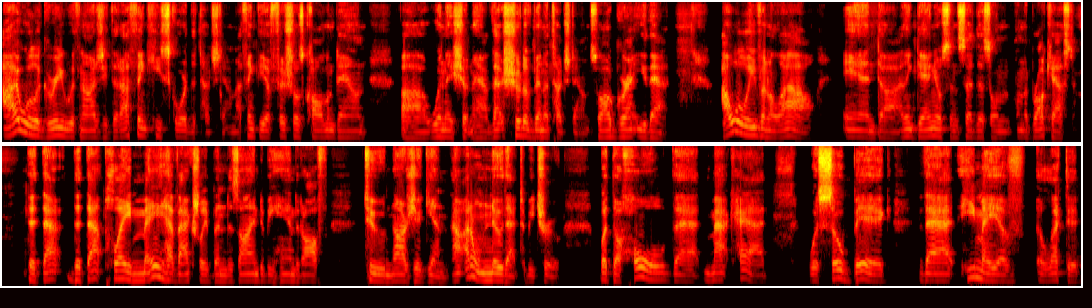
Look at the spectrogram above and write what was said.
I will agree with Najee that I think he scored the touchdown. I think the officials called him down uh, when they shouldn't have. That should have been a touchdown. So I'll grant you that. I will even allow, and uh, I think Danielson said this on on the broadcast that that that that play may have actually been designed to be handed off to Najee again. Now I don't know that to be true, but the hole that Mac had was so big that he may have elected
